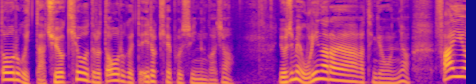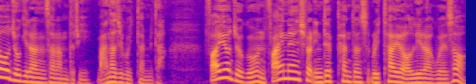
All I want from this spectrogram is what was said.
떠오르고 있다. 주요 키워드로 떠오르고 있다. 이렇게 볼 수 있는 거죠. 요즘에 우리나라 같은 경우는요. 파이어족이라는 사람들이 많아지고 있답니다. 파이어족은 Financial Independence Retire Early라고 해서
